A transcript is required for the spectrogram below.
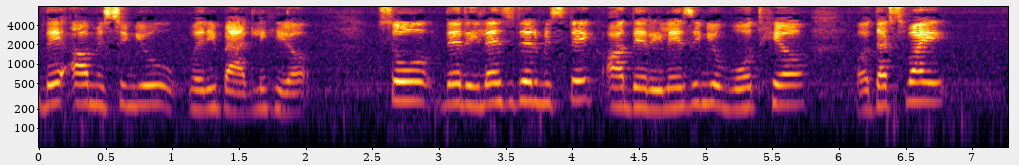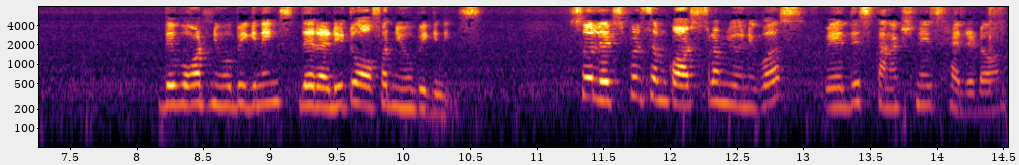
They are missing you very badly here. So they realize their mistake or they realizing you both here. Uh, that's why they want new beginnings. They're ready to offer new beginnings. So let's put some cards from universe where this connection is headed on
